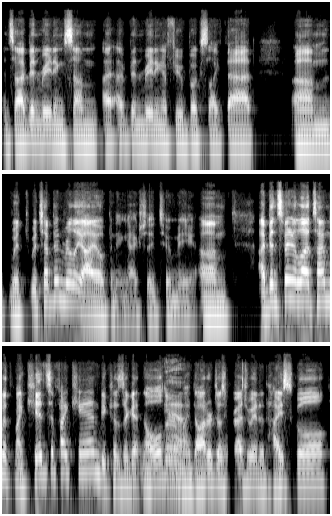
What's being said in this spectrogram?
And so i've been reading some I, have been reading a few books like that um, which which have been really eye-opening actually to me. Um, i've been spending a lot of time with my kids if i can because they're getting older. Yeah. my daughter just graduated high school.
